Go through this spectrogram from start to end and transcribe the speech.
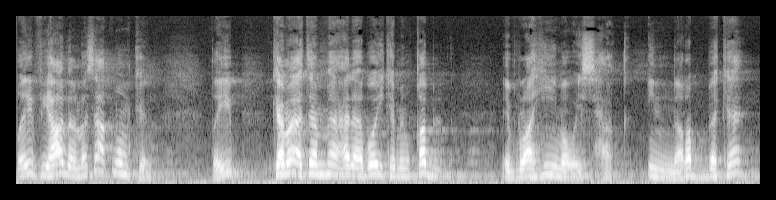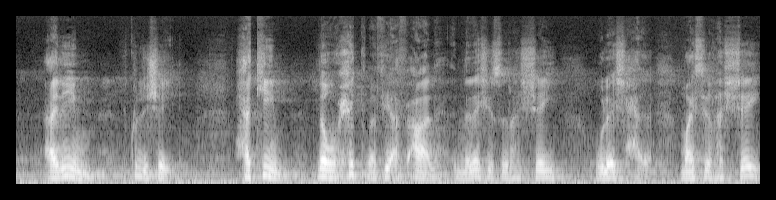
طيب في هذا المساق ممكن. طيب كما أتمها على أبويك من قبل إبراهيم وإسحاق. إن ربك عليم بكل شيء. حكيم. له حكمة في أفعاله. إن ليش يصير هالشيء؟ وليش ما يصير هالشيء؟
